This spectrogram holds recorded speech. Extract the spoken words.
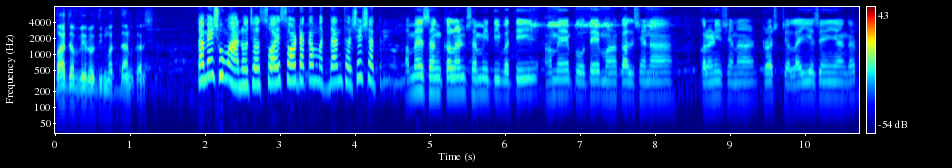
ભાજપ વિરોધી મતદાન કરશે. તમે શું માનો છો? સો સો ટકા મતદાન થશે ક્ષત્રિયો અમે સંકલન સમિતિ વતી અમે પોતે મહાકાલ સેના, કરણી સેના ટ્રસ્ટ ચલાવીએ છીએ અહીંયા આગળ.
